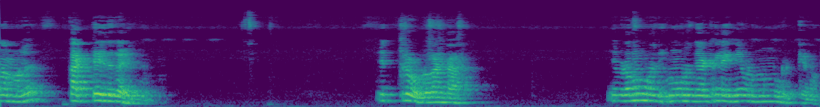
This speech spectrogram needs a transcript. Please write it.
നമ്മൾ കട്ട് ചെയ്ത് കഴിഞ്ഞു. ഇത്രേ ഉള്ളൂ കണ്ട. ഇവിടെ മുറി മുറിഞ്ഞിട്ടില്ലെങ്കിൽ ഇവിടെ നിന്ന് മുറിക്കണം.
